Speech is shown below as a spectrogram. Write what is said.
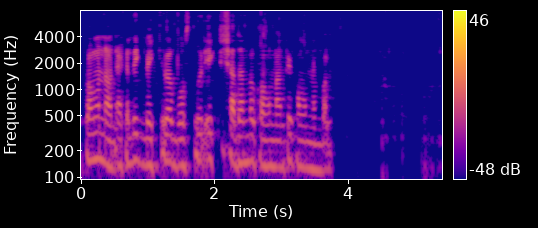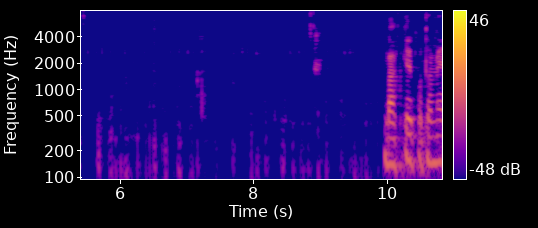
কমন নাউন একাধিক ব্যক্তি বা বস্তুর একটি সাধারণ কমন নাউনকে কমন নাউন বলে। বাক্যের প্রথমে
